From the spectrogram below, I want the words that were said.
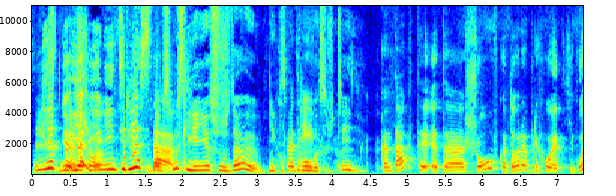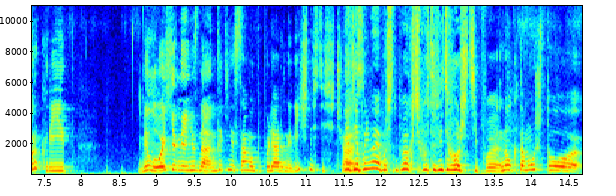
нет, нет, я, я- мне интересно, Да. в смысле я не осуждаю никакого Смотри, осуждения. Контакты — это шоу, в которое приходят Егор Крид, Милохин, я не знаю, ну такие самые популярные личности сейчас. Нет, я понимаю, я просто не понимаю, к чему ты ведешь, типа. Ну, к тому, что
